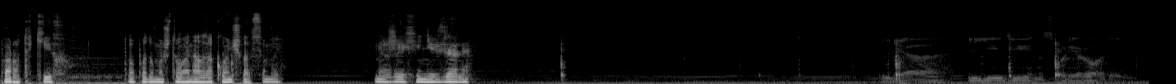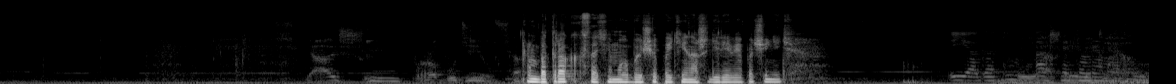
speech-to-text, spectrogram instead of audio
Пару таких. То подумаю, что война закончилась, а мы даже их и не взяли. Батрак, кстати, мог бы еще пойти наши деревья починить. Я готов. Роман.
